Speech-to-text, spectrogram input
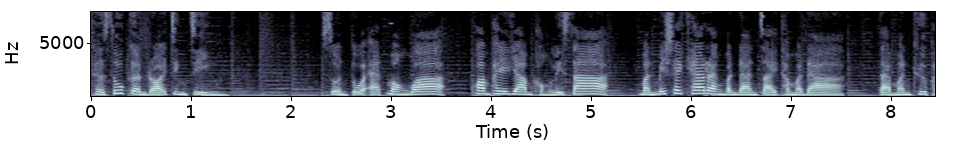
เธอสู้เกินร้อยจริง ๆ ส่วนตัวแอดมองว่า ความพยายามของลิซ่า มันไม่ใช่แค่แรงบันดาลใจธรรมดา แต่มันคือพ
